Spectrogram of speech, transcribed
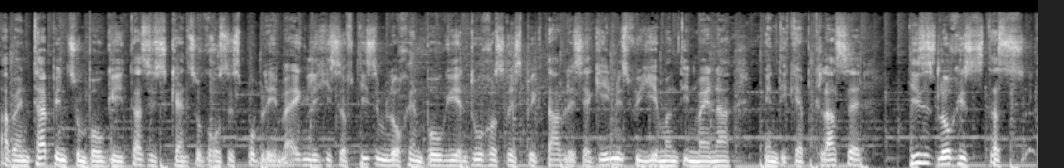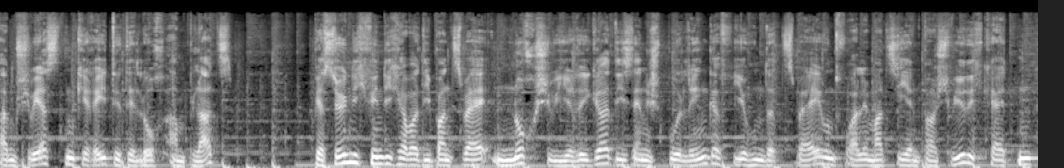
Aber ein Tap-In zum Bogey, das ist kein so großes Problem. Eigentlich ist auf diesem Loch ein Bogey ein durchaus respektables Ergebnis für jemand in meiner Handicap-Klasse. Dieses Loch ist das am schwersten gerätete Loch am Platz. Persönlich finde ich aber die Band 2 noch schwieriger. Die ist eine Spur länger, 402 und vor allem hat sie ein paar Schwierigkeiten,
